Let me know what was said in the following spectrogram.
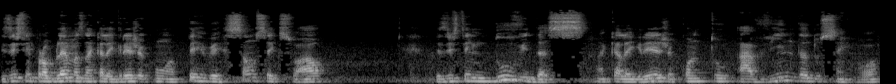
Existem problemas naquela igreja com a perversão sexual. Existem dúvidas naquela igreja quanto à vinda do Senhor.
